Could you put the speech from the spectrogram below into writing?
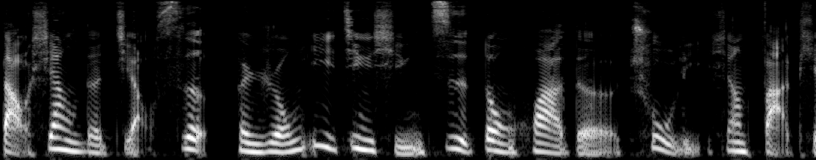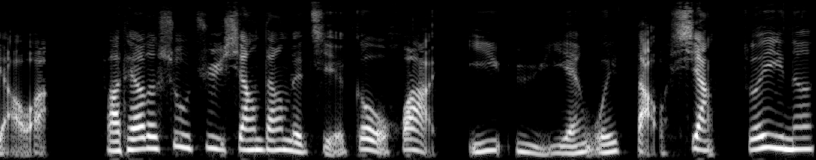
导向的角色很容易进行自动化的处理，像法条啊，法条的数据相当的结构化，以语言为导向，所以呢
